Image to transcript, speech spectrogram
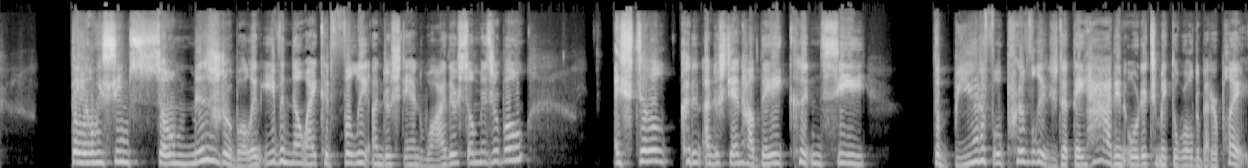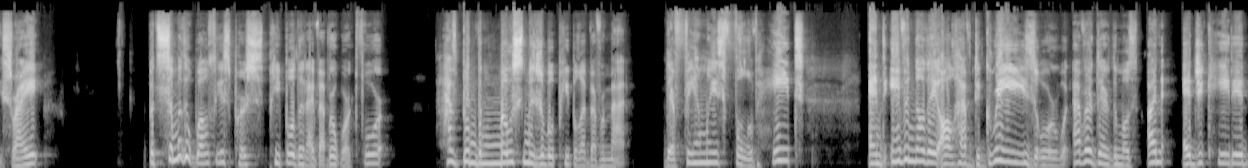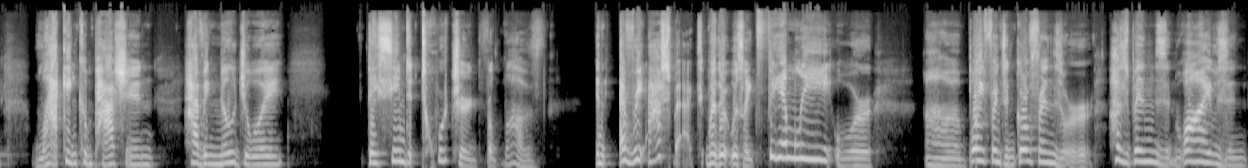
they always seem so miserable. And even though I could fully understand why they're so miserable, I still couldn't understand how they couldn't see the beautiful privilege that they had in order to make the world a better place, right? But some of the wealthiest pers- people that I've ever worked for have been the most miserable people I've ever met. Their families full of hate. And even though they all have degrees or whatever, they're the most uneducated, lacking compassion, having no joy. They seemed tortured for love in every aspect, whether it was like family or uh, boyfriends and girlfriends or husbands and wives and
